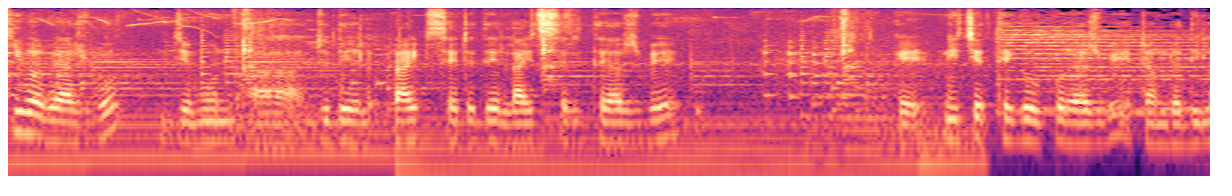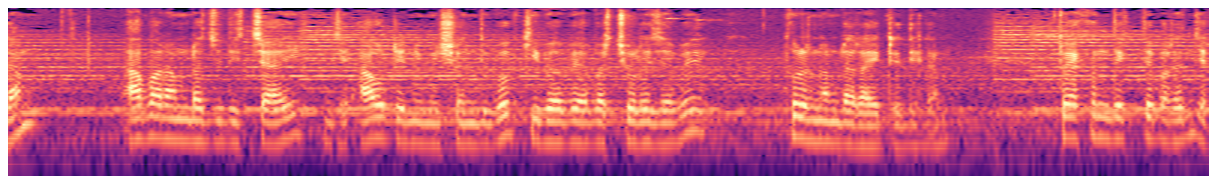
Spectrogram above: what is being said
কীভাবে আসব? যেমন যদি রাইট সাইডে দিয়ে লাইট সাইডে আসবে ওকে নিচের থেকে উপরে আসবে, এটা আমরা দিলাম। আবার আমরা যদি চাই যে আউট অ্যানিমেশন দিব, কীভাবে আবার চলে যাবে, ধরুন আমরা রাইটে দিলাম। তো এখন দেখতে পারেন যে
